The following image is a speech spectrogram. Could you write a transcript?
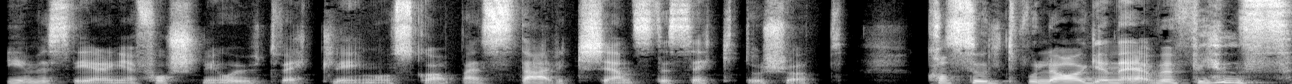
investeringar i forskning och utveckling och skapa en stark tjänstesektor så att konsultbolagen även finns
